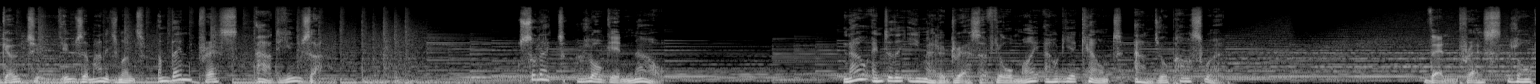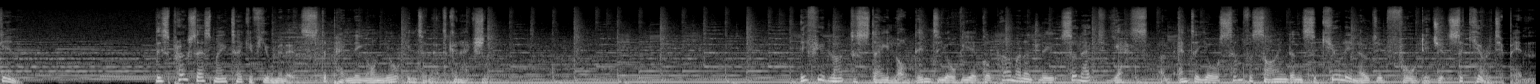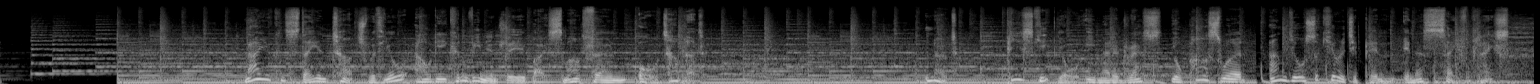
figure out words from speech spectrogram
Go to User Management and then press Add User. Select Login Now. Now enter the email address of your My Audi account and your password. Then press Login. This process may take a few minutes depending on your internet connection. If you'd like to stay logged into your vehicle permanently, select Yes and enter your self-assigned and securely noted four-digit security PIN. Now you can stay in touch with your Audi conveniently by smartphone or tablet. Note, please keep your email address, your password and your security PIN in a safe place.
